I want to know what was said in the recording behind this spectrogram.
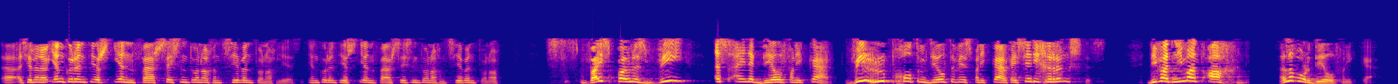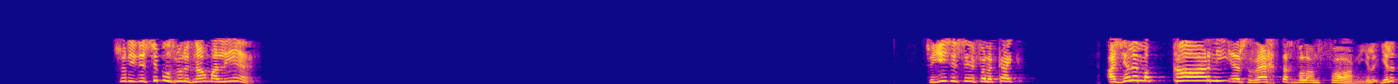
uh, as julle nou 1 Korintiërs 1 vers 26 en 27 lees. 1 Korintiërs 1 vers 26 en 27 wys Paulus wie is eintlik deel van die kerk? Wie roep God om deel te wees van die kerk? Hy sê die geringstes, die wat niemand ag nie. Hulle word deel van die kerk. So die disippels moet dit nou maar leer. So Jesus sê vir hulle kyk as julle mekaar nie eers regtig wil aanvaar nie. Julle julle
